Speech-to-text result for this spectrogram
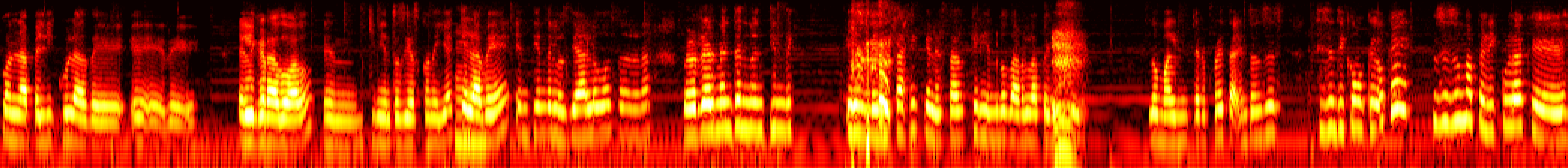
con la película de, eh, El graduado en 500 días con ella, que la ve, entiende los diálogos, pero realmente no entiende el mensaje que le está queriendo dar la película, lo malinterpreta. Entonces sí sentí como que, ok, pues es una película que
